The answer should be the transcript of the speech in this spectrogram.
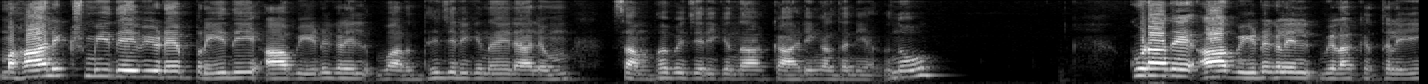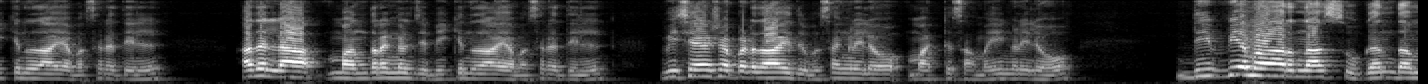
മഹാലക്ഷ്മി ദേവിയുടെ പ്രീതി ആ വീടുകളിൽ വർദ്ധിച്ചിരിക്കുന്നതിനാലും സംഭവിച്ചിരിക്കുന്ന കാര്യങ്ങൾ തന്നെയാകുന്നു. കൂടാതെ ആ വീടുകളിൽ വിളക്ക് തെളിയിക്കുന്നതായ അവസരത്തിൽ അതല്ല മന്ത്രങ്ങൾ ജപിക്കുന്നതായ അവസരത്തിൽ വിശേഷപ്പെട്ടതായ ദിവസങ്ങളിലോ മറ്റ് സമയങ്ങളിലോ ദിവ്യമാർന്ന സുഗന്ധം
